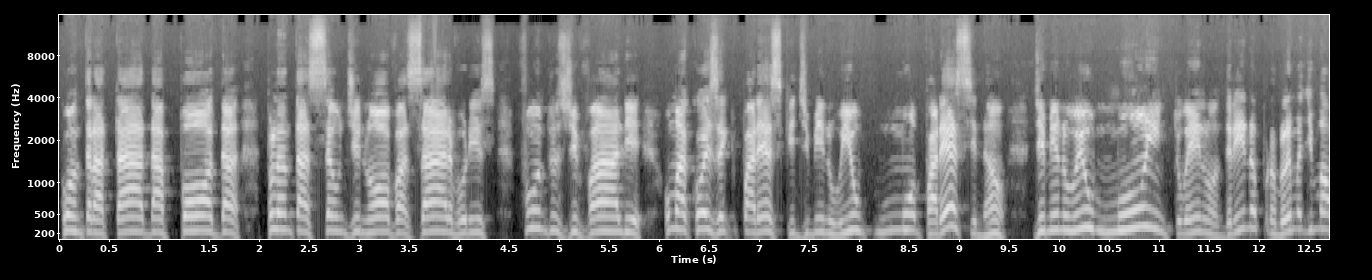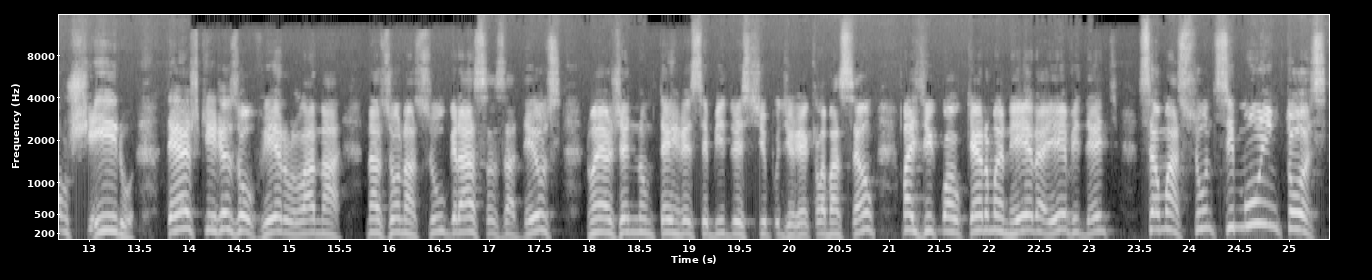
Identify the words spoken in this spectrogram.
contratada, a poda, plantação de novas árvores, fundos de vale, uma coisa que parece que diminuiu, parece não, diminuiu muito em Londrina, o problema de mau cheiro, até acho que resolveram lá na, na Zona Sul, graças a Deus, não é, a gente não tem recebido esse tipo de reclamação, mas de qualquer maneira, é evidente, são assuntos e muitos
